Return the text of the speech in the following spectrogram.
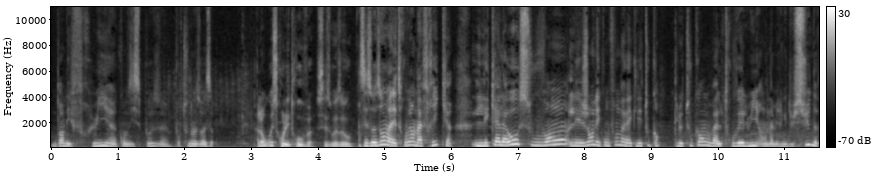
dans les fruits qu'on dispose pour tous nos oiseaux. Alors où est-ce qu'on les trouve, ces oiseaux? Ces oiseaux, on va les trouver en Afrique. Les calaos, souvent, les gens les confondent avec les toucans. Le toucan, on va le trouver, lui, en Amérique du Sud,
